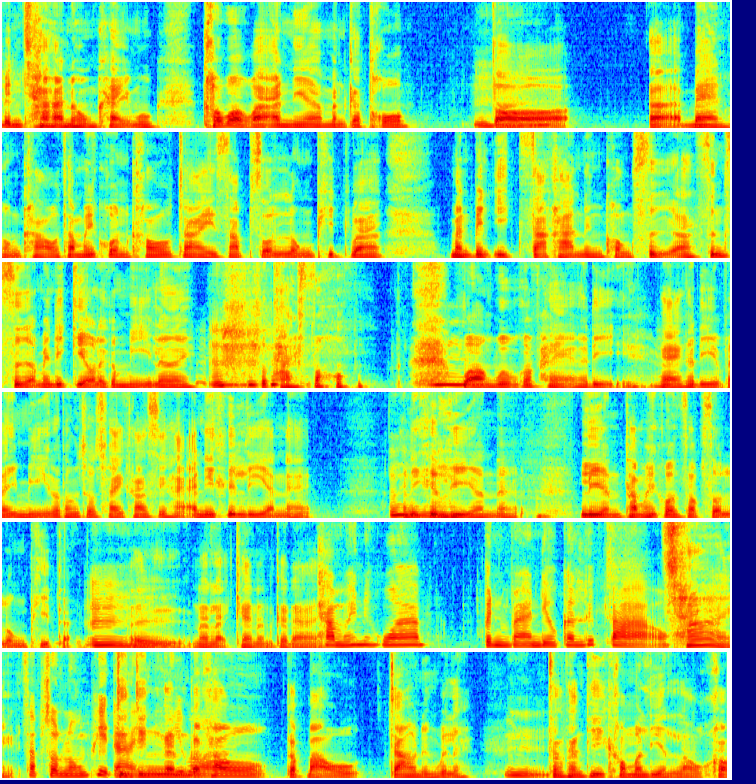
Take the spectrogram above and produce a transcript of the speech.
เป็นชานมไข่มุก เขาบอกว่าอันเนี้ยมันกระทบต่อเอ่อแบรนด์ของเขาทำให้คนเข้าใจสับสนหลงผิดว่า มันเป็นอีกสาขาหนึ่งของเสือ ซึ่งเสือไม่ได้เกี่ยวอะไรกับหมีเลย สุดท้ายฟ้องฟ้องบูมก็แพ้คดี แพ้คดีไปหมีก็ต้องชดใช้ค่าเสียหาย อันนี้คือเรียนนะฮะ อันนี้คือเรียนนะฮะเรียนทำให้คนสับสนหลงผิดอะเออนั่นแหละแค่นั้นก็ได้ทำให้นึกว่าเป็นแบรนด์เดียวกันหรือเปล่า ใช่ สับสนหลงผิดจริงๆเงินที่ก็บอเข้ากระเป๋าเจ้าหนึ่งไปเลยอืมทั้งทั้งๆที่เขามาเรียนเราเขา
